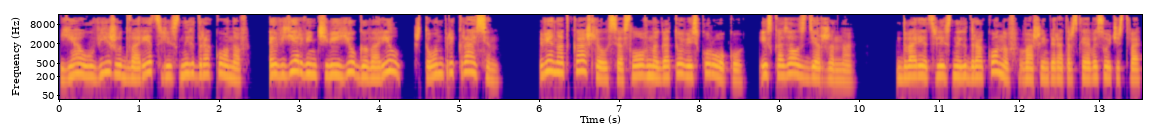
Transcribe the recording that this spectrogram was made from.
Я увижу дворец лесных драконов. Эвьер Винчевию говорил, что он прекрасен. Вен откашлялся, словно готовясь к уроку, и сказал сдержанно: Дворец лесных драконов, ваше императорское высочество,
